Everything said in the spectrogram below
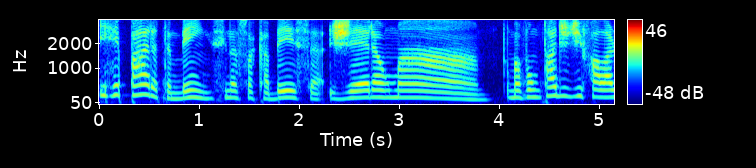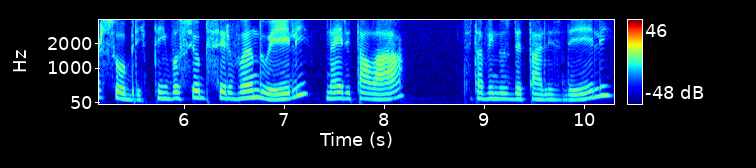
E repara também se na sua cabeça gera uma, uma vontade de falar sobre. Tem você observando ele, né? Ele tá lá, você tá vendo os detalhes dele.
